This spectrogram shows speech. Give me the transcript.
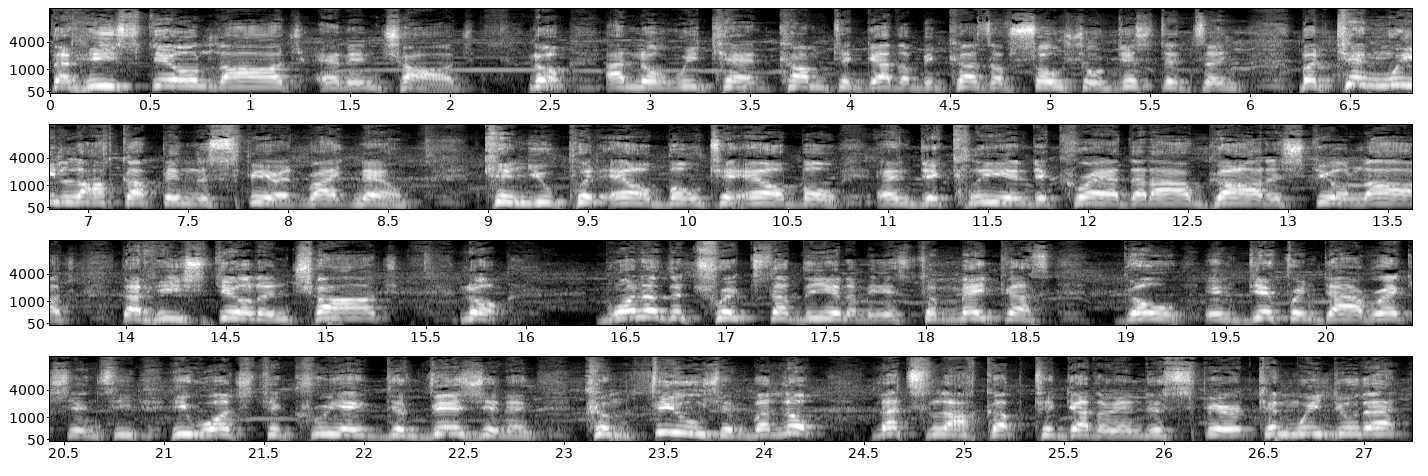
that He's still large and in charge? Look, I know we can't come together because of social distancing, but can we lock up in the spirit right now? Can you put elbow to elbow and declare and declare that our God is still large, that He's still in charge? Look, one of the tricks of the enemy is to make us go in different directions. He, he wants to create division and confusion. But look, let's lock up together in this spirit. Can we do that?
